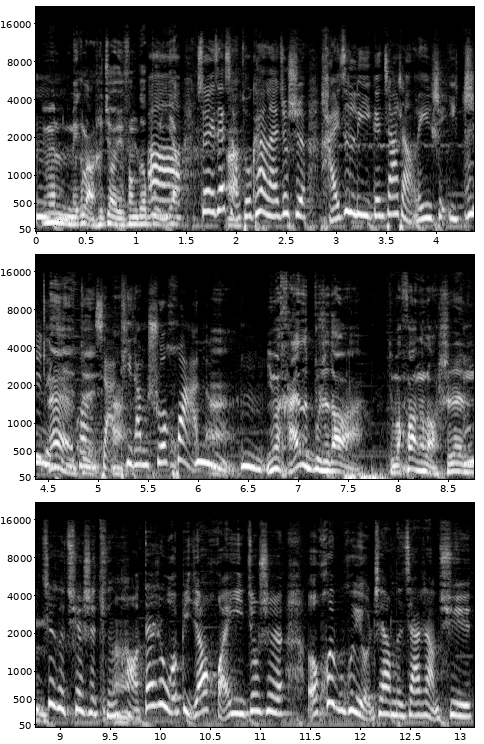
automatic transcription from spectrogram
因为每个老师教育风格不一样。啊。，所以在小图看来，就是孩子的利益跟家长利益是一致的哎情况下，替他们说话的。嗯。嗯，因为孩子不知道啊，对吧？换个老师，哎，这个确实挺好，但是我比较怀疑，就是呃，会不会有这样的家长去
